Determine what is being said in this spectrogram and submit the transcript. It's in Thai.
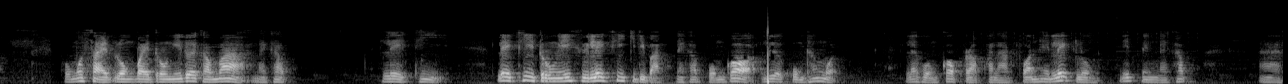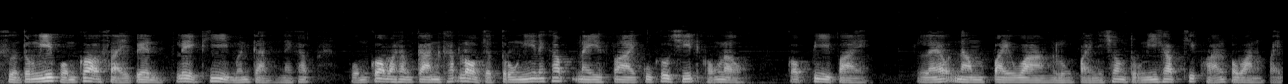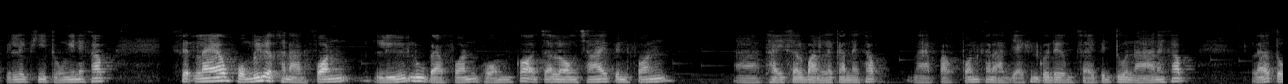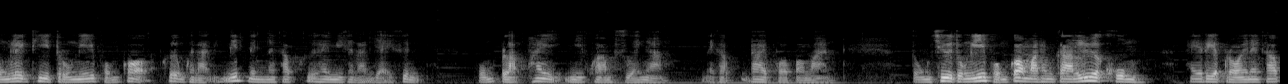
ผมก็ใส่ลงไปตรงนี้ด้วยคำว่านะครับ เลขที่ เลขที่ตรงนี้คือเลขที่กิติบัตรนะครับ ผมก็เลือกคุมทั้งหมด และผมก็ปรับขนาดฟอนต์ให้เล็กลงนิดนึงนะครับส่วนตรงนี้ผมก็ใส่เป็นเลขที่เหมือนกันนะครับ ผมก็มาทำการคัดลอกจากตรงนี้นะครับ ในไฟล์ Google Sheet ของเรา Copy ไป แล้วนำไปวางลงไปในช่องตรงนี้ครับ คลิกขวาแล้วก็วางลงไปเป็นเลขที่ตรงนี้นะครับ เสร็จแล้วผมเลือกขนาดฟอนต์หรือรูปแบบฟอนต์ผมก็จะลองใช้เป็นฟอนต์ไทยสารบันแล้วกันนะครับนะปรับฟอนต์ขนาดใหญ่ขึ้นกว่าเดิมใส่เป็นตัวหนานะครับ แล้วตรงเลขที่ตรงนี้ผมก็เพิ่มขนาดอีกนิดนึงนะครับ เพื่อให้มีขนาดใหญ่ขึ้น ผมปรับให้มีความสวยงามนะครับ ได้พอประมาณ ตรงชื่อตรงนี้ผมก็มาทำการเลือกคุมให้เรียบร้อยนะครับ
